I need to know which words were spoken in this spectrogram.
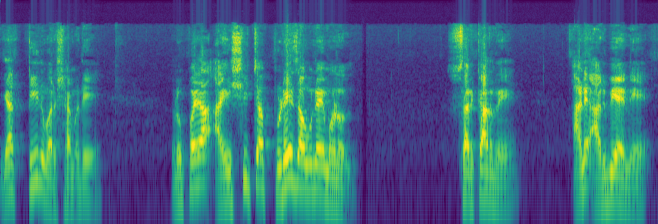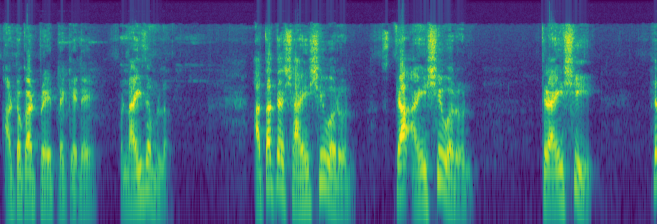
या तीन वर्षामध्ये रुपया ऐंशीच्या पुढे जाऊ नये म्हणून सरकारने आणि आर बी आयने आटोकाट प्रयत्न केले पण नाही जमलं. आता त्या शहाऐंशीवरून त्या ऐंशीवरून त्र्याऐंशी हे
